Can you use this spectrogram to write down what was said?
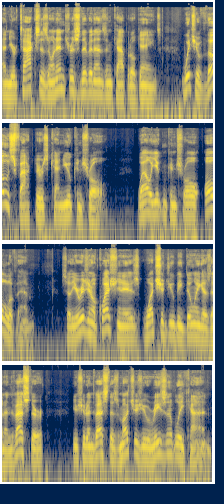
and your taxes on interest, dividends, and capital gains. Which of those factors can you control? Well, you can control all of them. So the original question is what should you be doing as an investor? You should invest as much as you reasonably can,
